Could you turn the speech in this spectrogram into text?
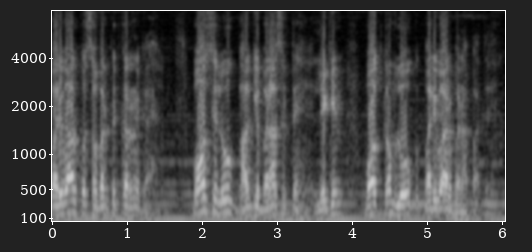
परिवार को समर्पित करने का है। बहुत से लोग भाग्य बना सकते हैं, लेकिन बहुत कम लोग परिवार बना पाते हैं।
